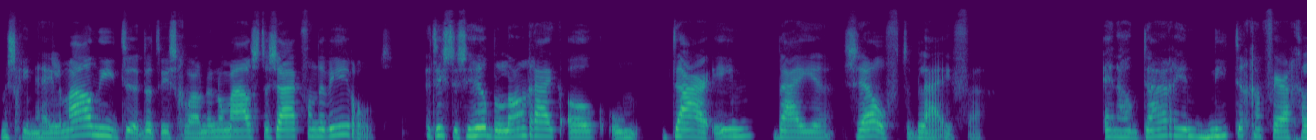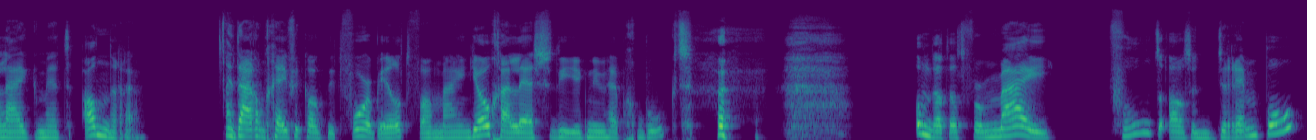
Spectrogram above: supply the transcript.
misschien helemaal niet, eh, dat is gewoon de normaalste zaak van de wereld. Het is dus heel belangrijk ook om daarin bij jezelf te blijven. En ook daarin niet te gaan vergelijken met anderen. En daarom geef ik ook dit voorbeeld van mijn yogales die ik nu heb geboekt. Omdat dat voor mij voelt als een drempel,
